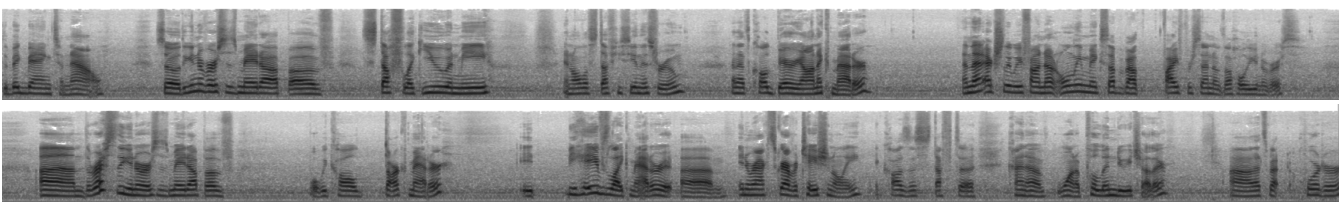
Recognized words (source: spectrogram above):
the Big Bang to now. So the universe is made up of stuff like you and me and all the stuff you see in this room, and that's called baryonic matter. And that actually we found out only makes up about 5% of the whole universe. Um, the rest of the universe is made up of what we call dark matter. It behaves like matter. It um, interacts gravitationally. It causes stuff to kind of want to pull into each other. Uh, that's about a quarter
